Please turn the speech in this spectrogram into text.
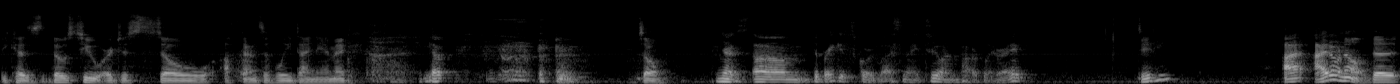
because those two are just so offensively dynamic. yep. So Next, um, DeBrincat scored last night too on the power play, right? Did he? I I don't know. The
